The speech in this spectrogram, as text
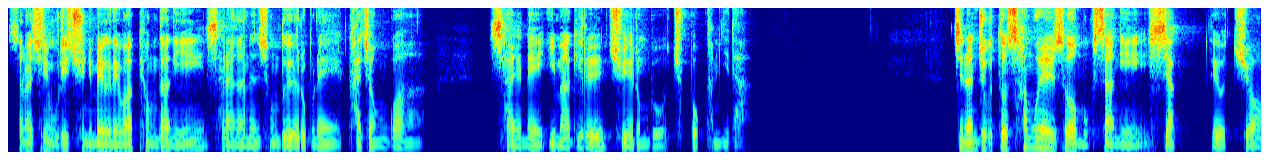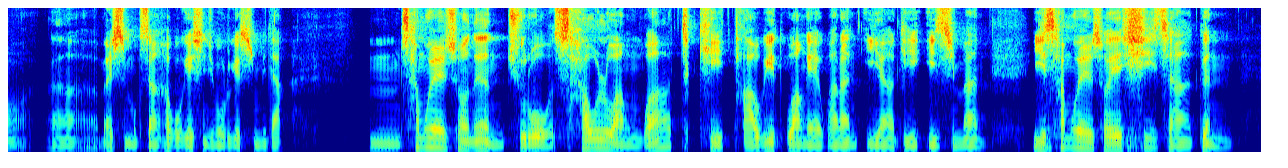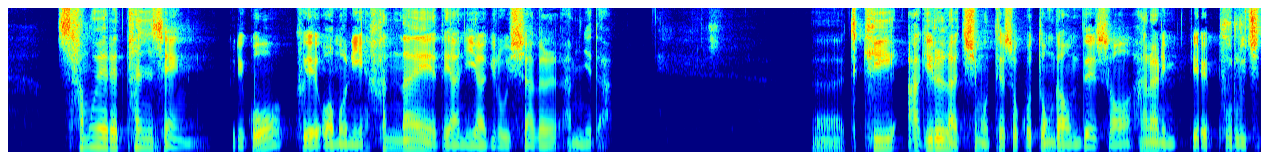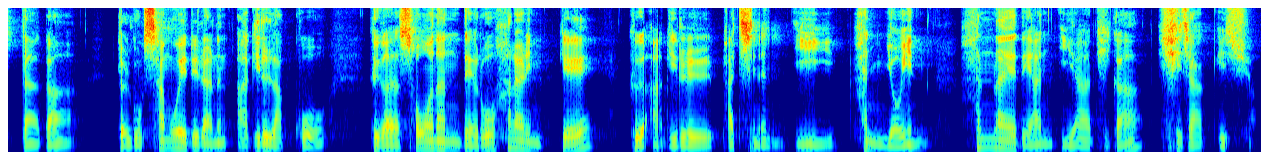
선하신 우리 주님의 은혜와 평강이 사랑하는 성도 여러분의 가정과 삶에 임하기를 주의 이름으로 축복합니다. 지난주부터 사무엘서 묵상이 시작되었죠. 아, 말씀 묵상하고 계신지 모르겠습니다. 음, 사무엘서는 주로 사울 왕과 특히 다윗 왕에 관한 이야기이지만 이 사무엘서의 시작은 사무엘의 탄생 그리고 그의 어머니 한나에 대한 이야기로 시작을 합니다. 어, 특히 아기를 낳지 못해서 고통 가운데서 하나님께 부르짖다가 결국 사무엘이라는 아기를 낳고 그가 서원한 대로 하나님께 그 아기를 바치는 이 한 여인 한나에 대한 이야기가 시작이죠.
